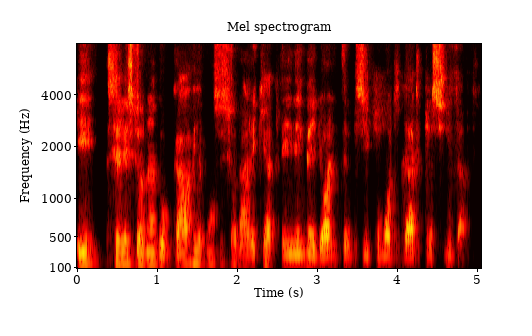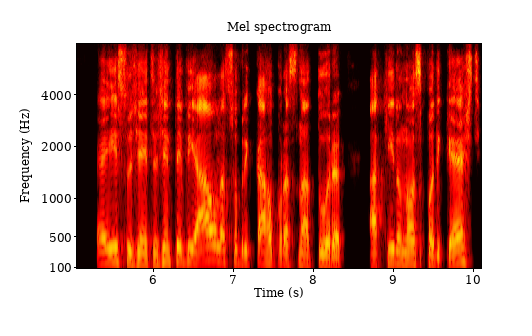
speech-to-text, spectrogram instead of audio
e selecionando o carro e a concessionária que atendem melhor em termos de comodidade e proximidade. É isso, gente. A gente teve aula sobre carro por assinatura aqui no nosso podcast,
